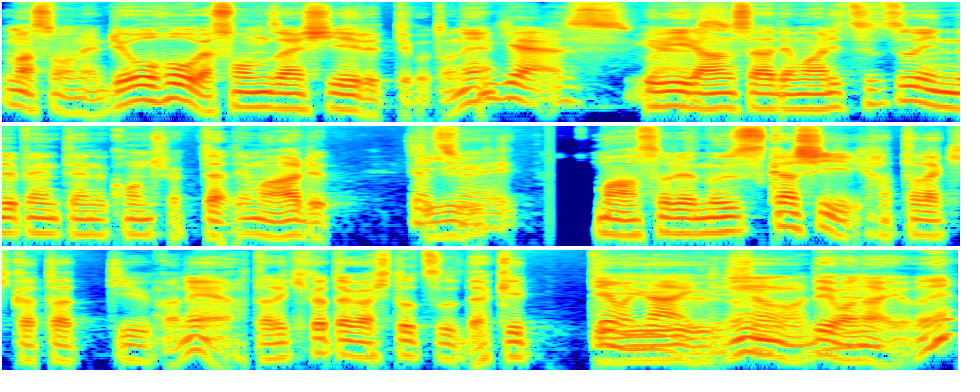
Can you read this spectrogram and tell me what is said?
まあそうね両方が存在し得るってことね。 Yes. フリーラ yes. ンサーでもありつつインディペンデントコントラクターでもあるって That's いう。 right. まあそれ難しい働き方っていうかね働き方が一つだけ っていうではないでしょうねうんではないよね。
